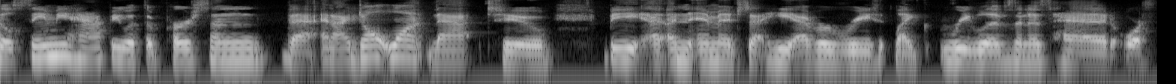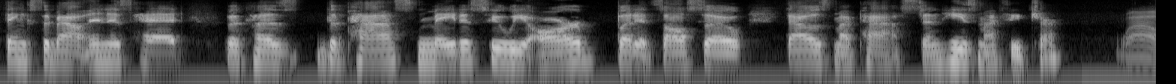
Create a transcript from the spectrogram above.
he'll see me happy with the person that and i don't want that to be an image that he ever re, like relives in his head or thinks about in his head because the past made us who we are but it's also that was my past and he's my future Wow.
